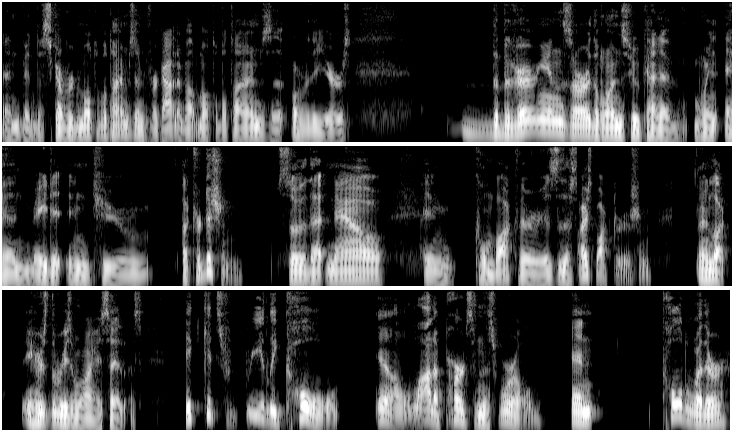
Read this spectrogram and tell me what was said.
and been discovered multiple times and forgotten about multiple times uh, over the years. The Bavarians are the ones who kind of went and made it into a tradition so that now in Kulmbach there is this ice bock tradition. And look, here's the reason why I say this. It gets really cold in a lot of parts in this world. And cold weather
